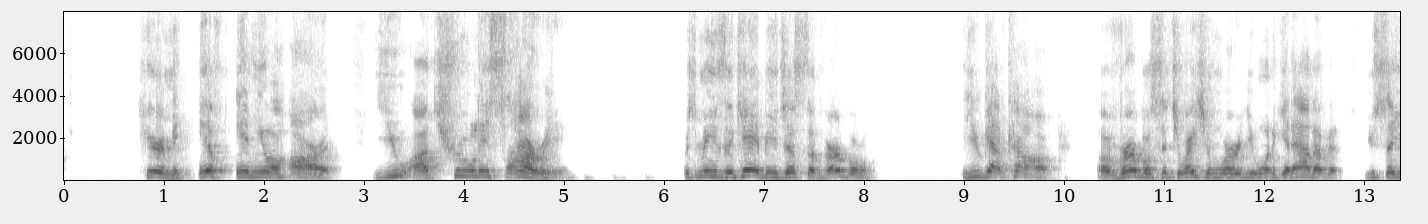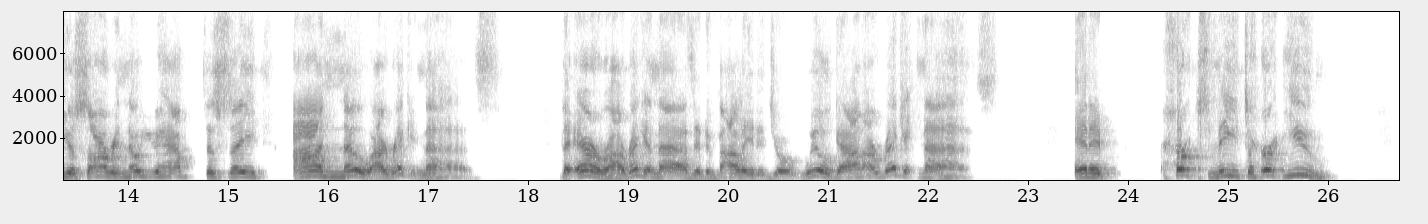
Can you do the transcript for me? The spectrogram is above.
hear me, if in your heart you are truly sorry, which means it can't be just a verbal, you got caught, a verbal situation where you want to get out of it. You say you're sorry. No, you have to say, I know, I recognize the error. I recognize that it violated your will, God. I recognize and it hurts me to hurt you.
